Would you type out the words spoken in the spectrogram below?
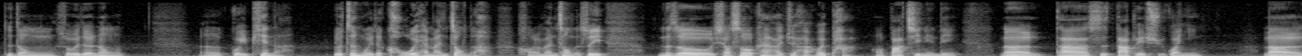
这种所谓的那种呃鬼片啊，刘镇伟的口味还蛮重的，还蛮重的，所以那时候小时候看还觉得还会怕哦。八七年电影，那他是搭配许冠英，那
